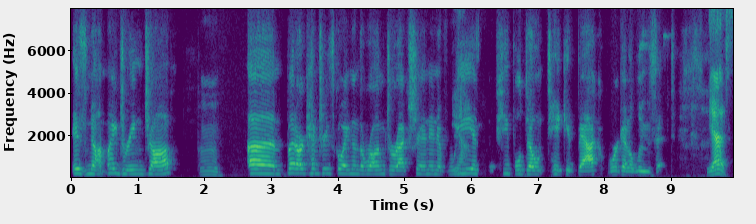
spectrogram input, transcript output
is not my dream job. Mm, Um, but our country's going in the wrong direction. And if we Yeah. as the people don't take it back, we're going to lose it. yes.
